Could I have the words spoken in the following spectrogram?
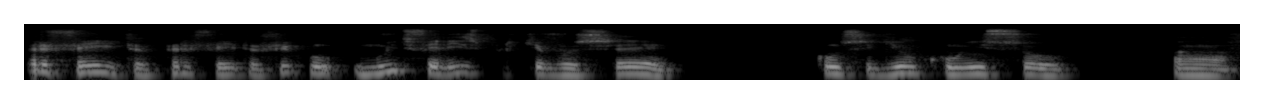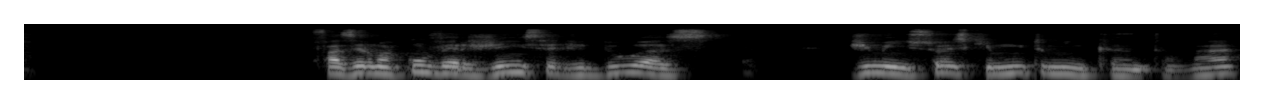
Perfeito, perfeito. Eu fico muito feliz porque você conseguiu com isso uh, fazer uma convergência de duas dimensões que muito me encantam, né?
